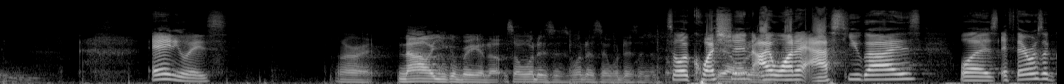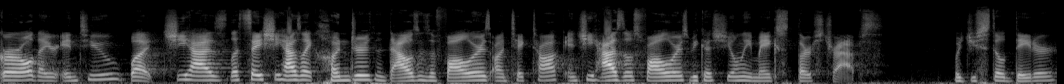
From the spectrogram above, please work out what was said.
news. Anyways, All right, now you can bring it up. So what is this? What is it? What is it? Now? so a question Yeah, I want to ask you guys was if there was a girl that you're into, but she has, let's say she has like hundreds and thousands of followers on TikTok, and she has those followers because she only makes thirst traps, would you still date her?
